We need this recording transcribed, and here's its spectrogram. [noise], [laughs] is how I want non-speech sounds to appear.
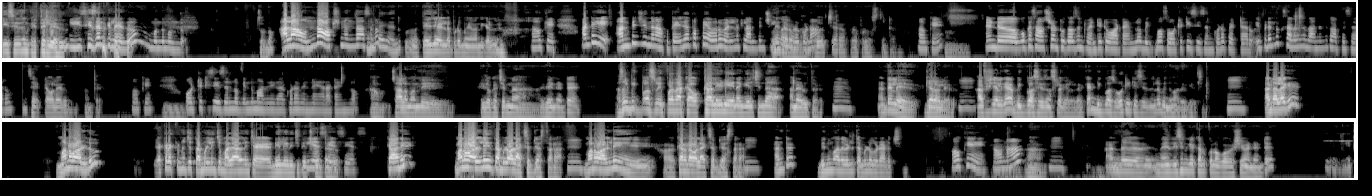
ఈ సీజన్ అయితే లేదు. ఈ సీజన్కి లేదు. ముందు ముందు. చూద్దాం. అలా ఉందా? ఆప్షన్ ఉందా అసలు? ఉంటాయి, ఎందుకు? తేజ వెళ్ళినప్పుడు మేము ఎందుకు వెళ్ళలేము? ఓకే. అంటే అనిపించింది నాకు. తేజ తప్ప ఎవరు వెళ్ళినట్లు అనిపించలేదు ఉన్నారు, ఎప్పుడు కూడా. ఉన్నారు. వచ్చారు అప్పుడప్పుడు వస్తుంటారు. ఓకే. ఉమ్. అండ్ ఒక సంవత్సరం టూ థౌసండ్ ట్వంటీ టూ ఆ టైంలో బిగ్ బాస్ ఓటీటీ సీజన్ కూడా పెట్టారు. ఇప్పుడు ఎందుకు సడన్గా దాన్ని ఎందుకు ఆపేశారు? సెట్ అవ్వలేదు అంతే. ఓకే. ఉమ్. ఓటీటీ సీజన్లో బిందు మాధవి గారు కూడా విన్ అయ్యారు ఆ టైంలో అవును. చాలా మంది ఇది ఒక చిన్న ఇదేంటంటే అసలు బిగ్ బాస్లో ఇప్పటిదాకా ఒక్క లేడీ అయినా గెలిచిందా అని అడుగుతారు. అంటే లేదు గెలవలేదు. అఫీషియల్గా బిగ్ బాస్ సీజన్స్లో గెలవలేదు. కానీ బిగ్ బాస్ ఓటీటీ సీజన్లో బిందు మాధవ్ గెలిచింది. అండ్ అలాగే మన వాళ్ళు ఎక్కడెక్కడి నుంచి తమిళ నుంచి మలయాళం నుంచి ఢిల్లీ నుంచి తెచ్చుకుంటారు. కానీ మన వాళ్ళని తమిళ వాళ్ళు యాక్సెప్ట్ చేస్తారా? మన వాళ్ళని కన్నడ వాళ్ళు యాక్సెప్ట్ చేస్తారా. అంటే బిందు మాధవ్ వెళ్ళి తమిళ్ళో కూడా ఆడొచ్చింది. ఓకే. అవునా. అండ్ నేను రీసెంట్గా కనుక్కున్న ఒక విషయం ఏంటంటే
